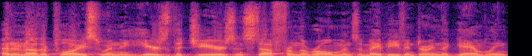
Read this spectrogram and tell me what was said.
At another place, when he hears the jeers and stuff from the Romans, and maybe even during the gambling,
